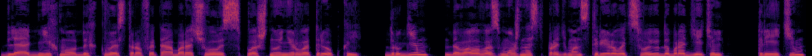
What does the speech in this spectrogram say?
Для одних молодых квестеров это оборачивалось сплошной нервотрепкой, другим давало возможность продемонстрировать свою добродетель, третьим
